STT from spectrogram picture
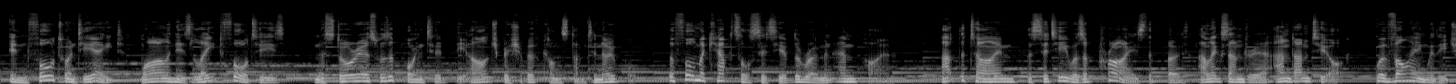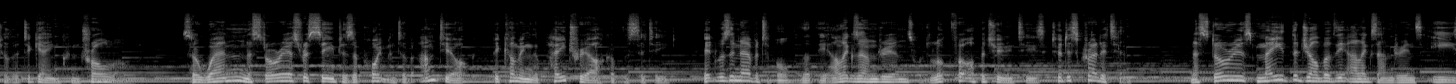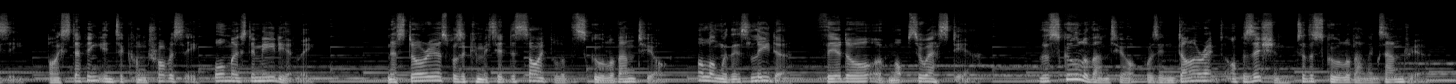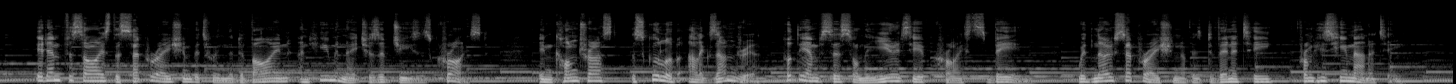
In 428, while in his late 40s, Nestorius was appointed the Archbishop of Constantinople, the former capital city of the Roman Empire. At the time, the city was a prize that both Alexandria and Antioch were vying with each other to gain control of. So when Nestorius received his appointment of Antioch, becoming the patriarch of the city, it was inevitable that the Alexandrians would look for opportunities to discredit him. Nestorius made the job of the Alexandrians easy by stepping into controversy almost immediately. Nestorius was a committed disciple of the school of Antioch, along with its leader, Theodore of Mopsuestia. The school of Antioch was in direct opposition to the school of Alexandria. It emphasized the separation between the divine and human natures of Jesus Christ. In contrast, the school of Alexandria put the emphasis on the unity of Christ's being, with no separation of his divinity from his humanity.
